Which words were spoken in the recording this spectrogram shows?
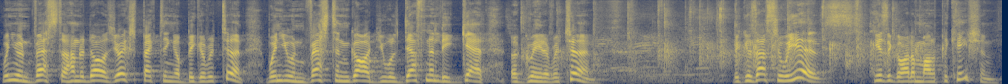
When you invest $100, you're expecting a bigger return. When you invest in God, you will definitely get a greater return. Because that's who He is. He's a God of multiplication.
